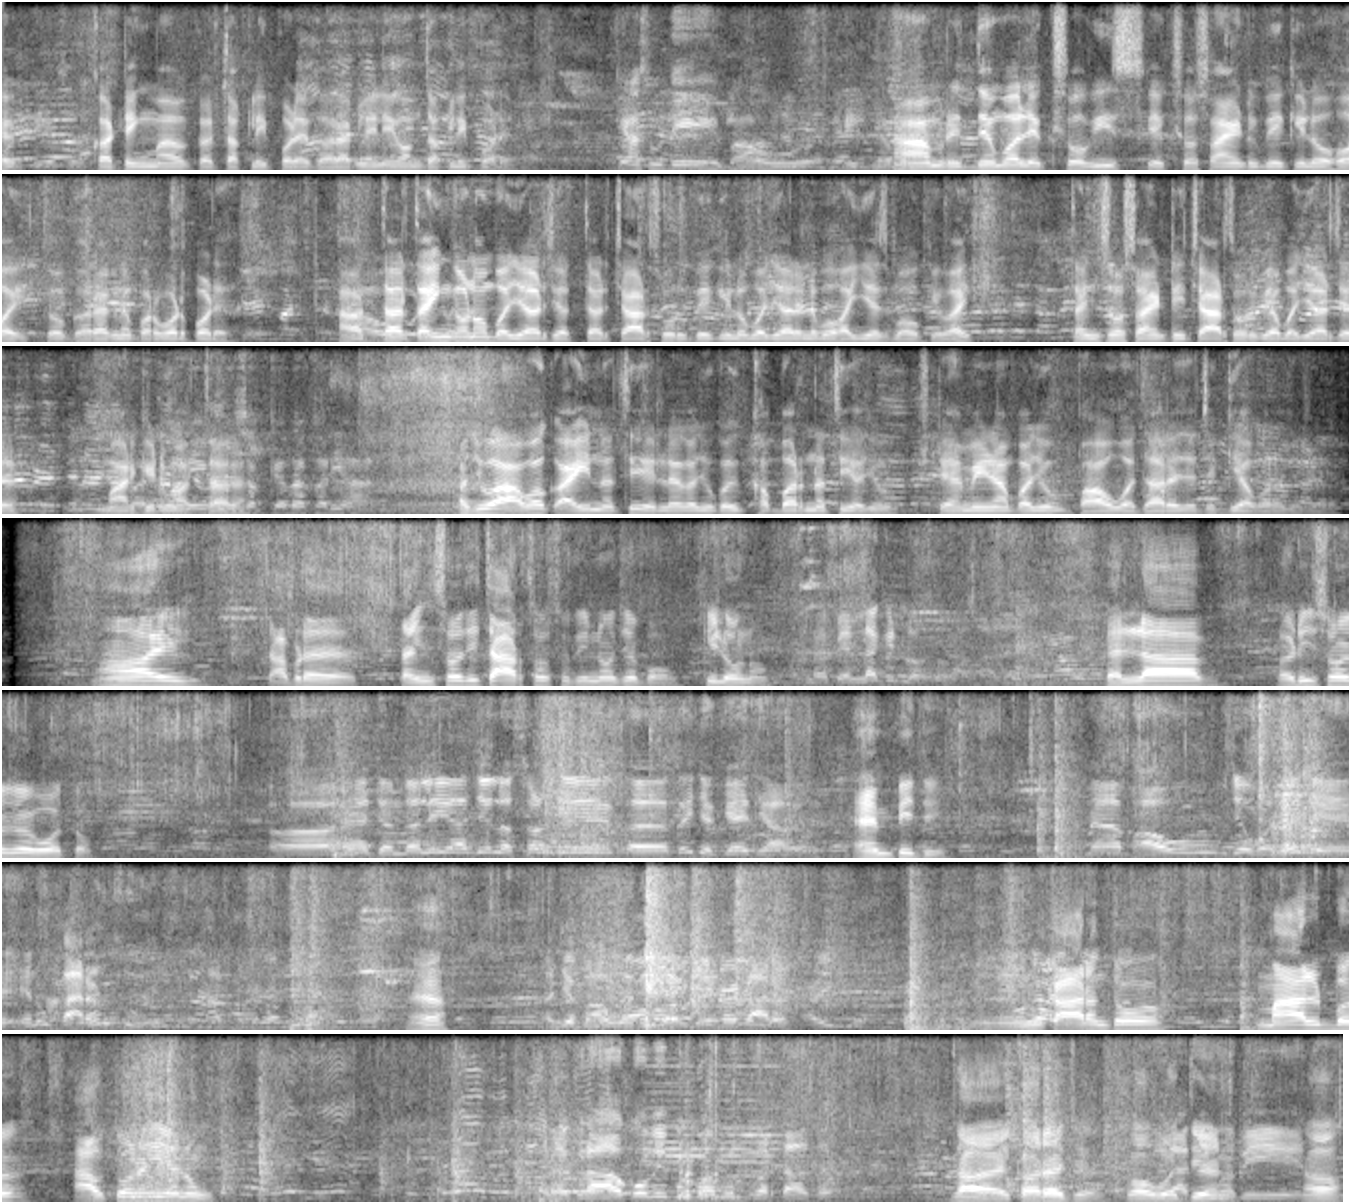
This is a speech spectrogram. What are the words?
કટિંગમાં તકલીફ પડે ઘરાકને લેવામાં તકલીફ પડે. ક્યાં સુધી ભાવ આમ રિઝનેબલ એકસો વીસ એકસો સાઠ રૂપિયા કિલો હોય તો ઘરાકને પરવડ પડે. અત્યારે ત્રણ ગણો બજાર છે અત્યારે ચારસો રૂપિયા કિલો બજાર એટલે બહુ હાઈએસ્ટ ભાવ કહેવાય. ત્રણસો સાઠથી ચારસો રૂપિયા બજાર છે માર્કેટમાં અત્યારે. હજુ આવક આવી નથી એટલે હજુ કંઈ ખબર નથી હજુ. સ્ટેમિના પર હજુ ભાવ વધારે છે જગ્યા પર જ. હા એ આપણે ત્રણસોથી ચારસો સુધીનો છે ભાવ કિલોનો. પહેલા કેટલો હતો? પહેલાં અઢીસો એવો હતો. અને જનરલી આ જે લસણ છે કઈ જગ્યાએથી આવે? છે એમપીથી અને આ ભાવ જે વધે છે એનું કારણ શું છે? હે? જે ભાવ વધી જાય છે એનું કારણ? એનું કારણ તો માલ આવતો નહીં એનું. ગ્રાહકો બી બૂમાબૂમ કરતા હશે. હા એ કરે છે. ભાવ વધ્યો હા.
